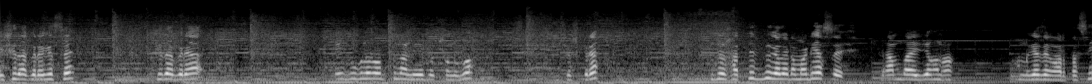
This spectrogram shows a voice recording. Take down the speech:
এই সিধা করে গেছে। সিধা করে এই গুগলের অর্থ না নিয়ে পেছন নেব, বিশেষ করে। কিছু সাতত্রিশ বিঘা যেটা মাটি আছে আমরা এই যখন এখন গেছে মারতাছি।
